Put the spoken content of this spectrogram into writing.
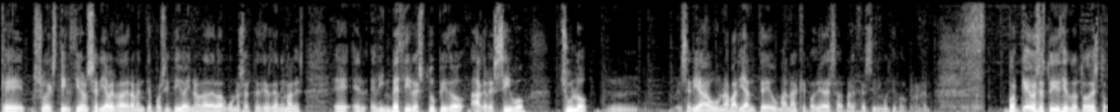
que su extinción sería verdaderamente positiva y no la de algunas especies de animales. El, el imbécil, estúpido, agresivo, chulo, mm, sería una variante humana que podría desaparecer sin ningún tipo de problema. ¿Por qué os estoy diciendo todo esto?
